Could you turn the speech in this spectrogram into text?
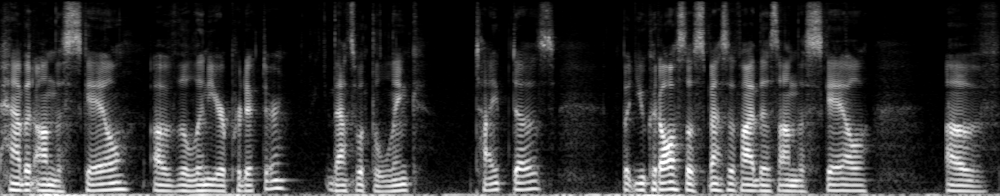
have it on the scale of the linear predictor. That's what the link type does. But you could also specify this on the scale of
